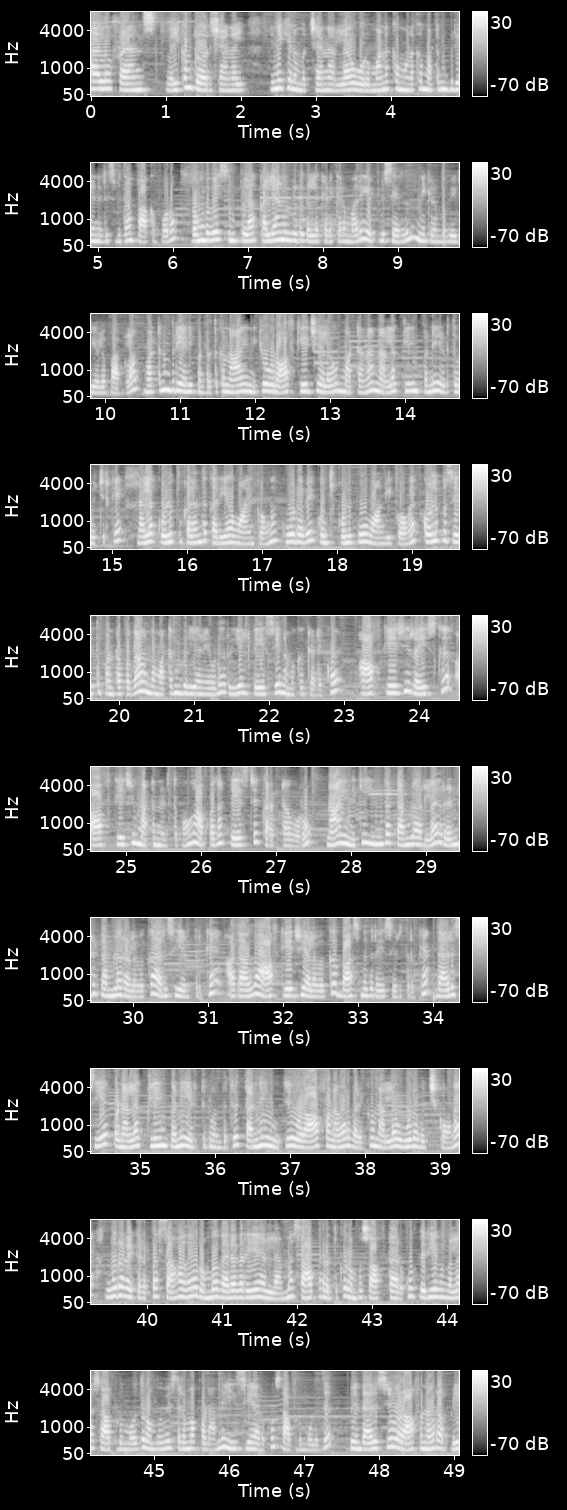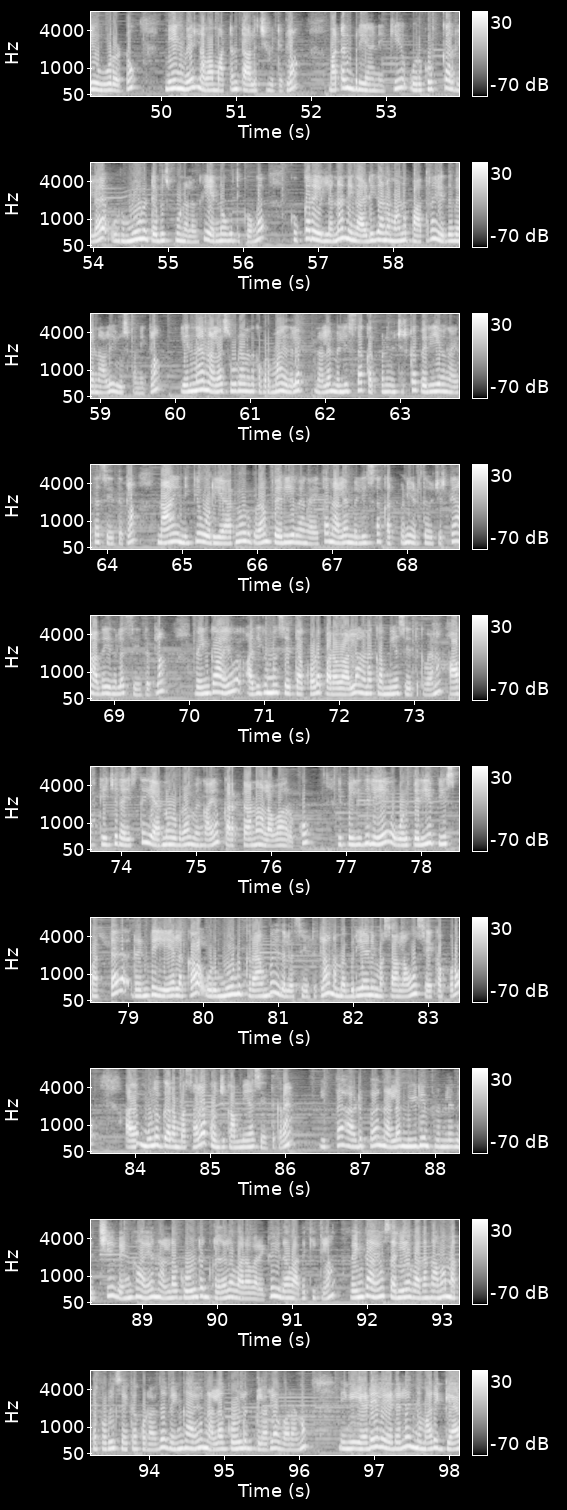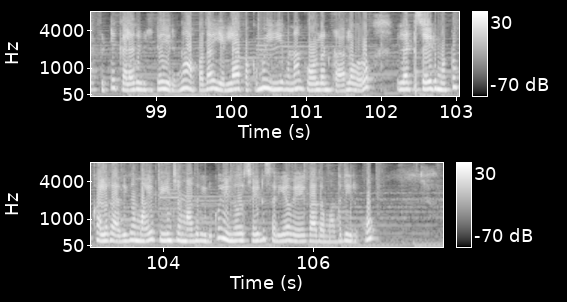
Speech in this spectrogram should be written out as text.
Hello friends welcome to our channel இன்றைக்கி நம்ம சேனலில் ஒரு மணக்க மணக்க மட்டன் பிரியாணி ரெசிபி தான் பார்க்க போகிறோம் ரொம்பவே சிம்பிளாக கல்யாண வீடுகளில் கிடைக்கிற மாதிரி எப்படி செய்யறதுன்னு இன்றைக்கி நம்ம வீடியோவில் பார்க்கலாம். மட்டன் பிரியாணி பண்ணுறதுக்கு நான் இன்றைக்கி ஒரு ஆஃப் கேஜி அளவு மட்டனை நல்லா க்ளீன் பண்ணி எடுத்து வச்சிருக்கேன். நல்லா கொழுப்பு கலந்த கறியாக வாங்கிக்கோங்க. கூடவே கொஞ்சம் கொழுப்பும் வாங்கிக்கோங்க. கொழுப்பு சேர்த்து பண்ணுறப்ப தான் அந்த மட்டன் பிரியாணியோட ரியல் டேஸ்டே நமக்கு கிடைக்கும். ஆஃப் கேஜி ரைஸ்க்கு ஆஃப் கேஜி மட்டன் எடுத்துக்கோங்க. அப்போ தான் டேஸ்ட்டு கரெக்டாக வரும். நான் இன்னைக்கு இந்த டம்ளரில் ரெண்டு டம்ளர் அளவுக்கு அரிசி எடுத்திருக்கேன். அதாவது ஆஃப் கேஜி அளவுக்கு பாஸ்மதி ரைஸ் எடுத்திருக்கேன். இந்த அரிசியை இப்போ நல்லா க்ளீன் பண்ணி எடுத்துகிட்டு வந்துட்டு தண்ணி ஊற்றி ஒரு ஆஃப் அன் ஹவர் வரைக்கும் நல்லா ஊற வச்சுக்கோங்க. ஊற வைக்கிறப்ப சாதம் ரொம்ப வெற வெறையே இல்லாமல் சாப்பிட்றதுக்கு ரொம்ப சாஃப்டாக இருக்கும். பெரியவங்கெல்லாம் சாப்பிடும்போது ரொம்பவே சிரமப்படாமல் ஈஸியாக இருக்கும் சாப்பிடும் பொழுது. இப்போ இந்த அரிசியை ஒரு ஆஃப் அன் ஹவர் அப்படியே ஊறட்டும். மீன்வெயில் நம்ம மட்டன் தாளிச்சு விட்டுக்கலாம். மட்டன் பிரியாணிக்கு ஒரு குக்கரில் ஒரு மூணு டேபிள் ஸ்பூன் அளவுக்கு எண்ணெய் ஊற்றிக்கோங்க குக்கர் இல்லைன்னா நீங்கள் அடிகனமான பாத்திரம் எது வேணாலும் யூஸ் பண்ணிக்கலாம். எண்ணெய் நல்லா சூடானதுக்கப்புறமா இதில் நல்லா மெலிசாக கட் பண்ணி வச்சுருக்க பெரிய வெங்காயத்தை சேர்த்துக்கலாம். நான் இன்றைக்கி ஒரு இரநூறு கிராம் பெரிய வெங்காயத்தை நல்லா மெலிசாக கட் பண்ணி எடுத்து வச்சுருக்கேன். அதை இதில் சேர்த்துக்கலாம். வெங்காயம் அதிகமாக சேர்த்தா கூட பரவாயில்ல ஆனால் கம்மியாக சேர்த்துக்க வேணாம். ஹாஃப் கேஜி ரைஸ்க்கு இரநூறு கிராம் வெங்காயம் கரெக்டான அளவாக இருக்கும். இப்போ இதுலேயே ஒரு பெரிய பீஸ் பட்டை ரெண்டு ஏலக்காய் ஒரு மூணு கிராம்பு இதில் சேர்த்துக்கலாம். நம்ம பிரியாணி மசாலாவும் சேர்க்க போகிறோம் அது முழு கரம் மசாலா கொஞ்சம் கம்மியாக சேர்த்துக்கிறேன். இப்போ அடுப்பை நல்லா மீடியம் ஃப்ளேமில் வச்சு வெங்காயம் நல்லா கோல்டன் கலரில் வர வரைக்கும் இதை வதக்கிக்கலாம். வெங்காயம் சரியாக வதங்காமல் மற்ற பொருள் சேர்க்கக்கூடாது. வெங்காயம் நல்லா கோல்டன் கலரில் வரணும். நீங்கள் இடையில இடையில இந்த மாதிரி கேப் விட்டு கிளறி விட்டுட்டே இருங்க. அப்போ தான் எல்லா பக்கமும் ஈவனாக கோல்டன் கலரில் வரும். இல்லாட்டி சைடு மட்டும் கலர் அதிகமாகி தீஞ்ச மாதிரி இருக்கும். இன்னொரு சைடு சரியாக வேகாத மாதிரி இருக்கும்.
